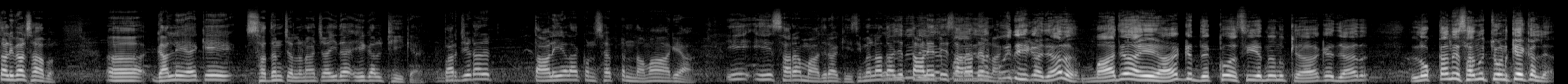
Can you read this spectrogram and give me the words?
ਧਾਲੀਵਾਲ ਸਾਹਿਬ ਅ, ਗੱਲ ਇਹ ਹੈ ਕਿ ਸਦਨ ਚੱਲਣਾ ਚਾਹੀਦਾ ਇਹ ਗੱਲ ਠੀਕ ਹੈ। ਪਰ ਜਿਹੜਾ ਤਾਲੇ ਵਾਲਾ ਕਨਸੈਪਟ ਨਵਾਂ ਆ ਗਿਆ ਇਹ ਇਹ ਸਾਰਾ ਮਾਜਰਾ ਕੀ ਸੀ? ਮੈਨੂੰ ਲੱਗਦਾ ਅੱਜ ਤਾਲੇ ਤੇ ਸਾਰਾ ਦਿਨ ਲੰਘ ਕੋਈ ਨਹੀਂ ਹੈਗਾ ਯਾਰ। ਮਾਜਰਾ ਇਹ ਆ ਕਿ ਦੇਖੋ ਅਸੀਂ ਇਹਨਾਂ ਨੂੰ ਕਿਹਾ ਕਿ ਯਾਰ ਲੋਕਾਂ ਨੇ ਸਾਨੂੰ ਚੁਣ ਕੇ ਕੱਲਿਆ।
